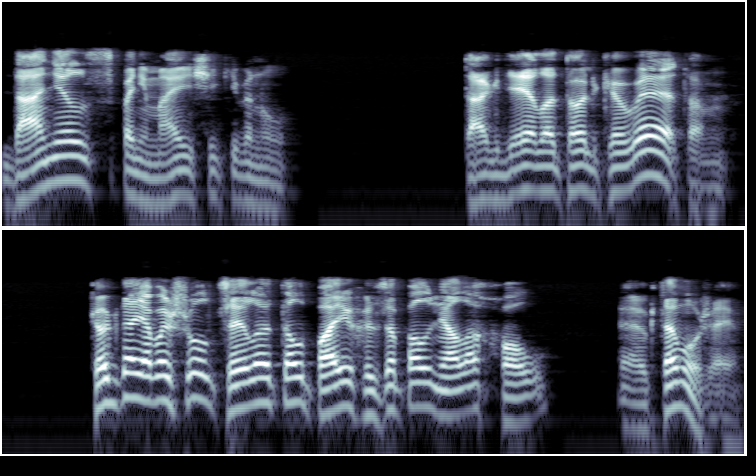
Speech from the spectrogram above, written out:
Даниэлс, понимающе кивнул. «Так дело только в этом. Когда я вошел, целая толпа их заполняла холл. Э, к тому же,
